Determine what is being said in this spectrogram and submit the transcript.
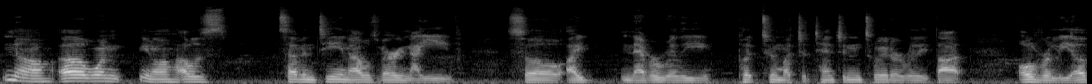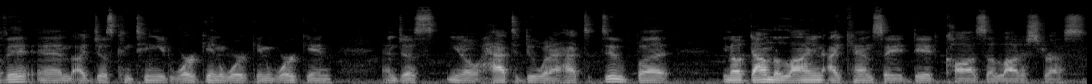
No. Uh when, you know, I was 17, I was very naive. So I never really put too much attention into it or really thought overly of it. And I just continued working, working, working, and just, you know, had to do what I had to do. But, you know, down the line, I can say it did cause a lot of stress.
